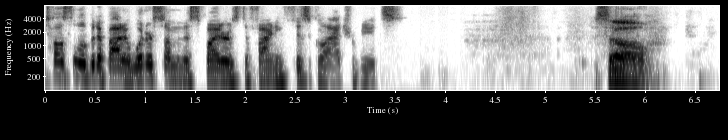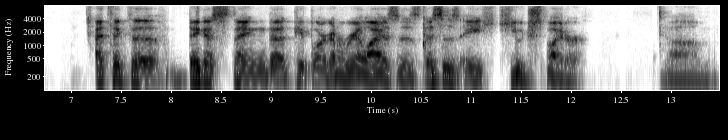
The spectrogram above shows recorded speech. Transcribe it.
tell us a little bit about it. What are some of the spider's defining physical attributes? So, I think the biggest thing that people are going to realize is this is a huge spider. Um,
